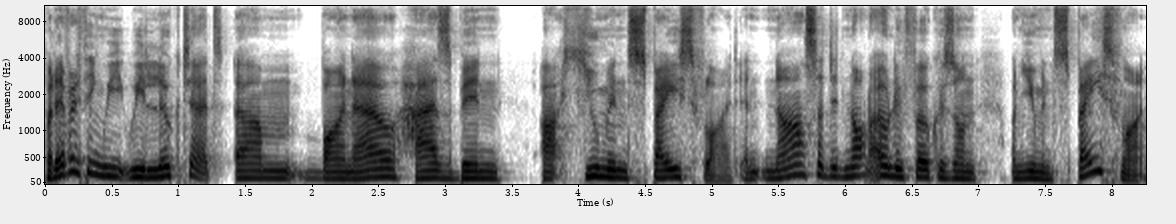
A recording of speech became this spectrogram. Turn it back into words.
But everything we, we looked at um, by now has been uh, human spaceflight. And NASA did not only focus on, on human spaceflight,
